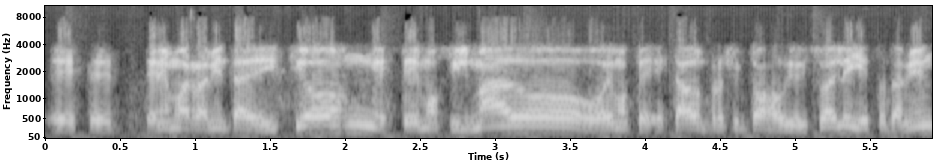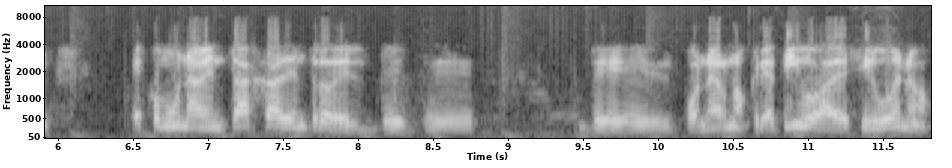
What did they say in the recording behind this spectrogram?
este, tenemos herramientas de edición, este, hemos filmado o hemos estado en proyectos audiovisuales y eso también es como una ventaja dentro de, de ponernos creativos a decir, bueno,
